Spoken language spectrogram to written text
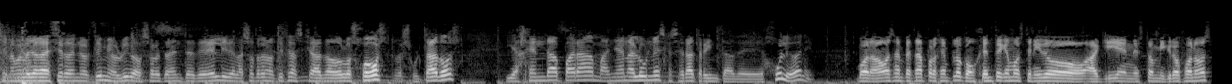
Si no me lo llega a decir Daniel Ortiz, me olvido absolutamente de él y de las otras noticias que han dado los juegos, resultados y agenda para mañana lunes, que será 30 de julio, Dani. Bueno, vamos a empezar, por ejemplo, con gente que hemos tenido aquí en estos micrófonos.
